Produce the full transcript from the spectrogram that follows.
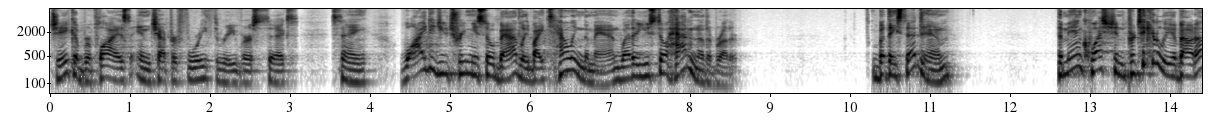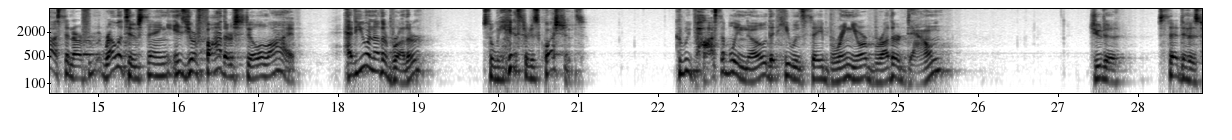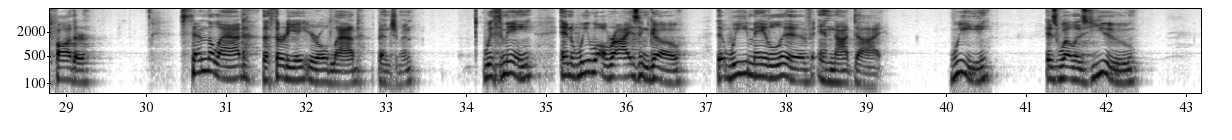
Jacob replies in chapter 43, verse 6, saying, Why did you treat me so badly by telling the man whether you still had another brother? But they said to him, The man questioned particularly about us and our relatives, saying, Is your father still alive? Have you another brother? So we answered his questions. Could we possibly know that he would say, Bring your brother down? Judah said to his father, Send the lad, the 38 year old lad, Benjamin, with me, and we will arise and go, that we may live and not die. We, as well as you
